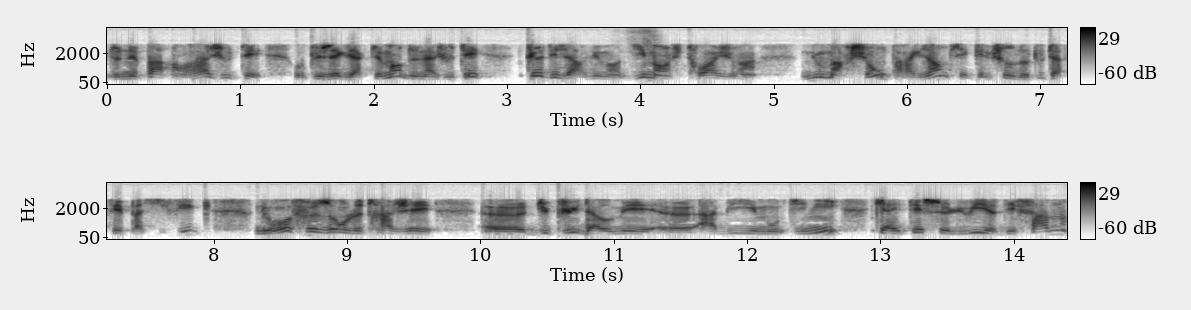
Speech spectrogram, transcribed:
de ne pas en rajouter, ou plus exactement de n'ajouter que des arguments. Dimanche 3 juin, nous marchons, par exemple, c'est quelque chose de tout à fait pacifique. Nous refaisons le trajet euh, du Puy d'Ahomey euh, à Billy-Montigny, qui a été celui des femmes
